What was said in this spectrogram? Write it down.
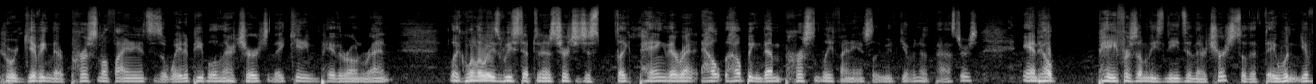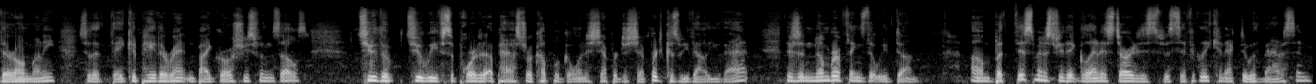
who are giving their personal finances away to people in their church and they can't even pay their own rent. Like one of the ways we stepped in as church is just like paying their rent, help helping them personally financially. We've given to pastors and help pay for some of these needs in their church so that they wouldn't give their own money so that they could pay their rent and buy groceries for themselves. To the to we've supported a pastoral couple going to shepherd to shepherd because we value that. There's a number of things that we've done um, but this ministry that Glenn has started is specifically connected with Madison.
